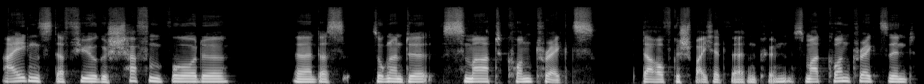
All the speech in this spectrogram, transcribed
eigens dafür geschaffen wurde, äh, dass sogenannte Smart Contracts darauf gespeichert werden können. Smart Contracts sind,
